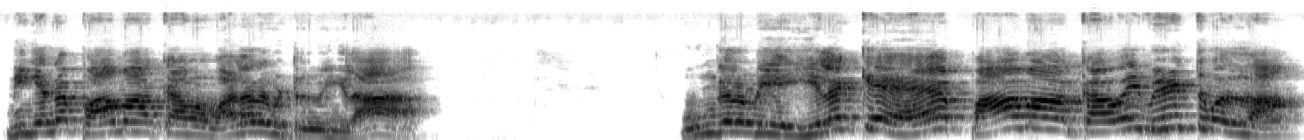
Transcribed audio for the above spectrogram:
நீங்க என்ன பாமகவை வளர விட்டுருவீங்களா? உங்களுடைய இலக்கே பாமகவை வீழ்த்துவதுதான்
